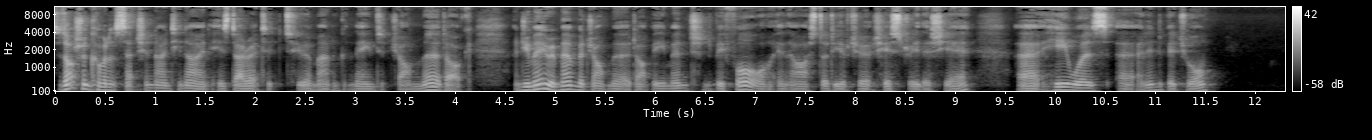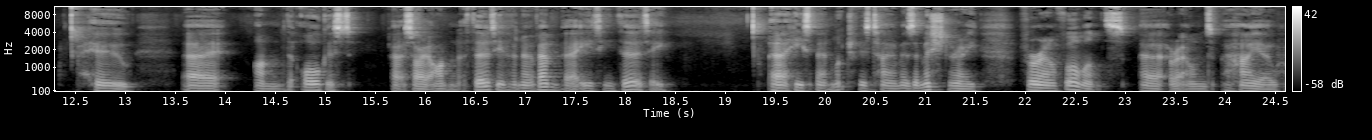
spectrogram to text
So Doctrine and Covenants section 99 is directed to a man named John Murdock. And you may remember John Murdock being mentioned before in our study of church history this year. Uh, he was uh, an individual who, uh, on the August, uh, sorry, on the 30th of November 1830, uh, he spent much of his time as a missionary for around four months uh, around Ohio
